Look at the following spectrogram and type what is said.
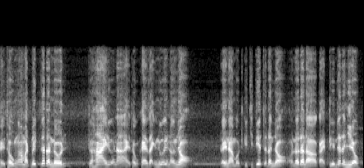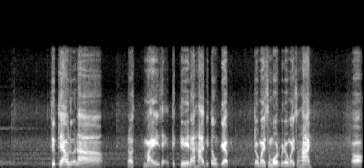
hệ thống mặt bích rất là lớn. Thứ hai nữa là hệ thống khe rãnh lưỡi nó nhỏ. Đây là một cái chi tiết rất là nhỏ rất là cải tiến rất là nhiều. Tiếp theo nữa là, là máy sẽ thiết kế là hai piston kẹp đầu máy số 1 và đầu máy số 2 đó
